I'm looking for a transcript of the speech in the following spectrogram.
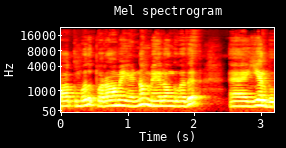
பார்க்கும்போது பொறாமை எண்ணம் மேலோங்குவது இயல்பு.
